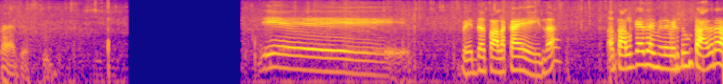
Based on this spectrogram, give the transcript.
తయారు చేస్తుంది ఏ పెద్ద తలకాయ అయిందా? ఆ తలకాయ దాని మీద పెడుతుంటాదిరా.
